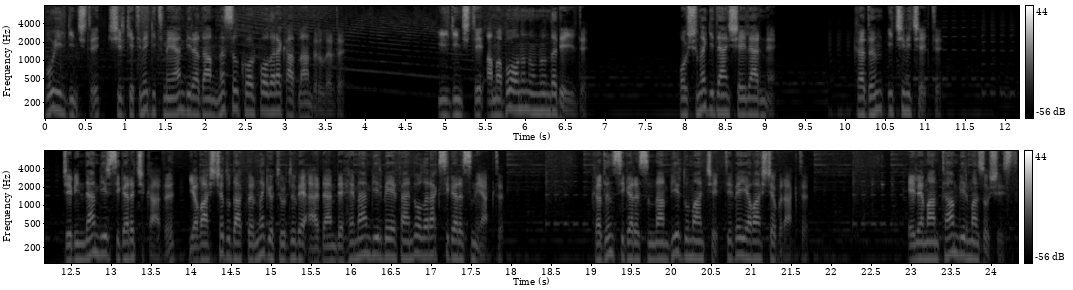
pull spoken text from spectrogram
Bu ilginçti, şirketine gitmeyen bir adam nasıl korku olarak adlandırılırdı? İlginçti ama bu onun umrunda değildi. Hoşuna giden şeyler ne? Kadın içini çekti. Cebinden bir sigara çıkardı, yavaşça dudaklarına götürdü ve Erdem de hemen bir beyefendi olarak sigarasını yaktı. Kadın sigarasından bir duman çekti ve yavaşça bıraktı. Eleman tam bir mazoşist,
